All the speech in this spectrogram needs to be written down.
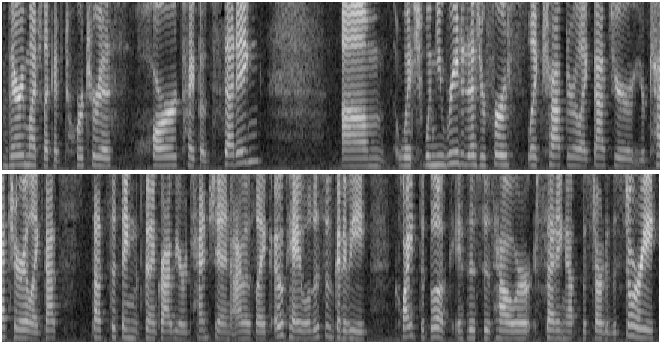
very much like a torturous horror type of setting. Um, which when you read it as your first like chapter, like that's your your catcher, like that's that's the thing that's going to grab your attention. I was like, okay, well this is going to be quite the book if this is how we're setting up the start of the story.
